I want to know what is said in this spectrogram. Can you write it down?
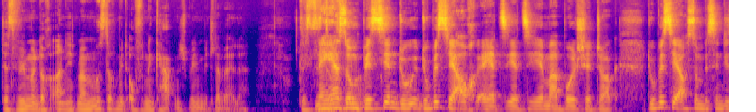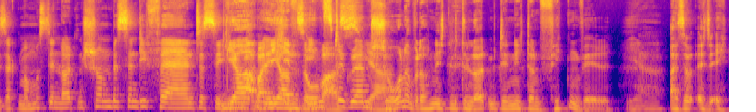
Das will man doch auch nicht. Man muss doch mit offenen Karten spielen mittlerweile. Das Naja, so ein bisschen, du, du bist ja auch, jetzt, jetzt hier mal Bullshit-Talk. Du bist ja auch so ein bisschen, die sagt, man muss den Leuten schon ein bisschen die Fantasy geben, aber na nicht ja, in sowas. Instagram ja. schon, aber doch nicht mit den Leuten, mit denen ich dann ficken will. Ja. Also, ich,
